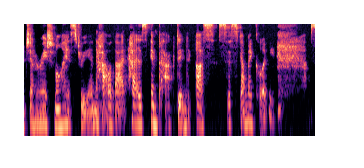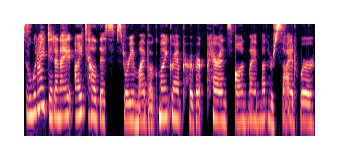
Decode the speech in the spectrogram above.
generational history and how that has impacted us systemically. So, what I did, and I, I tell this story in my book, my grandparents on my mother's side were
